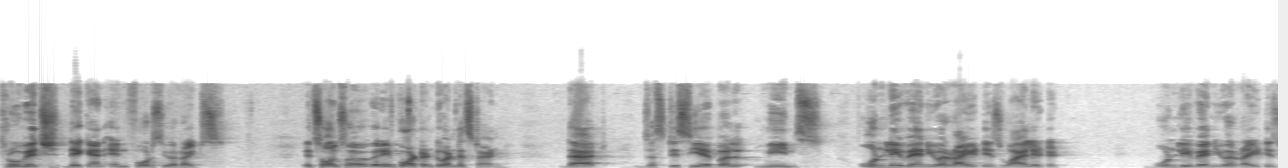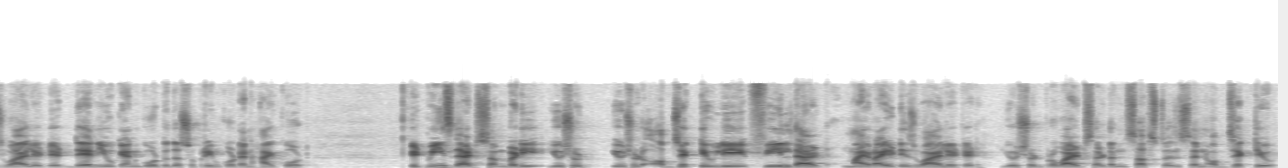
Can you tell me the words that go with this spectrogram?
through which they can enforce your rights. It's also very important to understand that justiciable means only when your right is violated only when your right is violated then you can go to the supreme court and high court it means that somebody you should you should objectively feel that my right is violated. You should provide certain substance and objective,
